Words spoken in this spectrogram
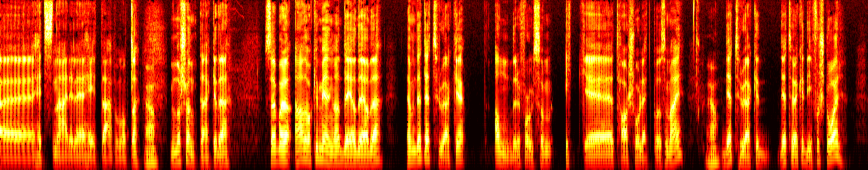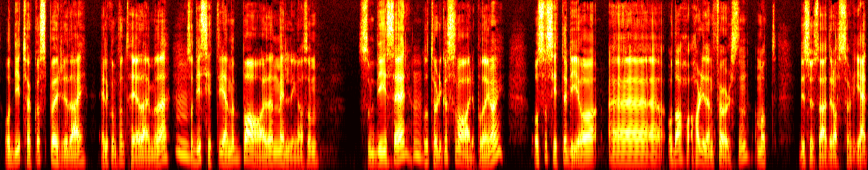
eh, hetsen er, eller hate er, på en måte. Ja. Men nå skjønte jeg ikke det. Så jeg bare Ja, det var ikke meninga det og det og det. Ja, men det, det tror jeg ikke andre folk som ikke tar så lett på det som meg, Ja. det, tror jeg ikke, det tror jeg ikke de forstår. Og de tør ikke å spørre deg eller konfrontere deg med det. Mm. Så de sitter igjen med bare den meldinga som, som de ser, Mm. og så tør de ikke å svare på det engang. Og så sitter de og eh, Og da har de den følelsen om at de syns jeg er et rasshøl. Jeg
